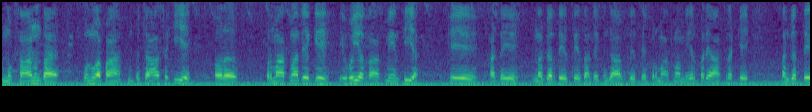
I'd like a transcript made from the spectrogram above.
ਨੁਕਸਾਨ ਹੁੰਦਾ ਹੈ ਉਹਨੂੰ ਆਪਾਂ ਬਚਾ ਸਕੀਏ ਔਰ ਪ੍ਰਮਾਤਮਾ ਦੇ ਅੱਗੇ ਇਹੋ ਹੀ ਅਰਦਾਸ ਬੇਨਤੀ ਆ ਕਿ ਸਾਡੇ ਨਗਰ ਦੇ ਉੱਤੇ ਸਾਡੇ ਪੰਜਾਬ ਦੇ ਉੱਤੇ ਪ੍ਰਮਾਤਮਾ ਮਿਹਰ ਭਰਿਆ ਹੱਥ ਰੱਖੇ ਸੰਗਤ ਤੇ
